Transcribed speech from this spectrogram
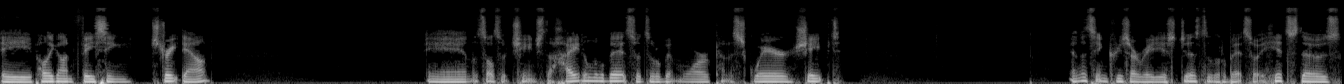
a polygon facing straight down. And let's also change the height a little bit so it's a little bit more kind of square shaped. And let's increase our radius just a little bit so it hits those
